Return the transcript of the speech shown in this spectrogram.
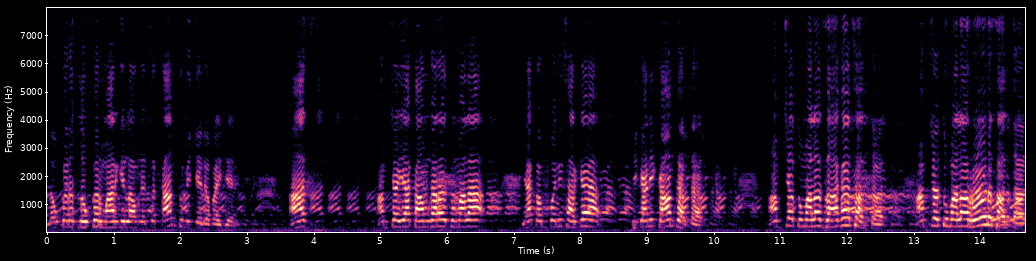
लवकरात लवकर मार्गी लावण्याचं काम तुम्ही केलं पाहिजे. आज आमच्या या कामगार तुम्हाला या कंपनी सारख्या ठिकाणी काम करतात. आमच्या तुम्हाला जागा चालतात. आमच्या तुम्हाला रोड चालतात.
